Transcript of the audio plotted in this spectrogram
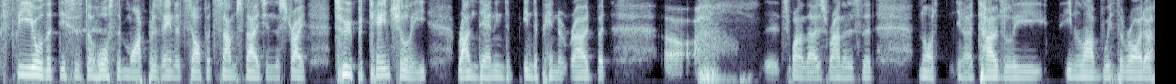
feel that this is the horse that might present itself at some stage in the straight to potentially run down into independent road, but uh, it's one of those runners that not you know totally in love with the rider.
